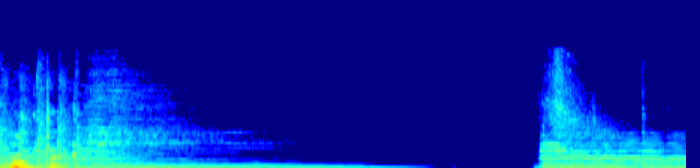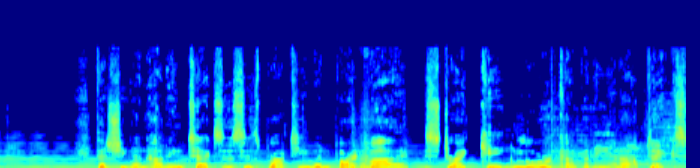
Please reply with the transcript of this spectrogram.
GrovTec. Fishing and Hunting Texas is brought to you in part by Strike King Lure Company and Optics,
